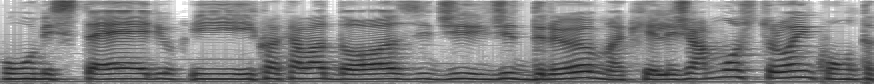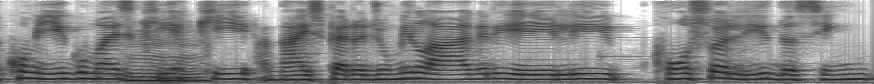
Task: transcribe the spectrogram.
com o mistério e, e com aquela dose de, de, drama que ele já mostrou em conta comigo, mas uhum. que aqui, na espera de um milagre, ele consolida, assim,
